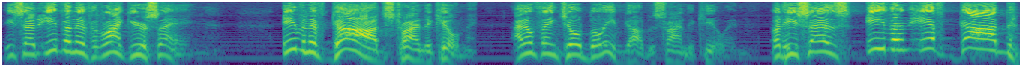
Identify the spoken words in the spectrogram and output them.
he said, even if like you're saying, even if God's trying to kill me, I don't think Job believed God was trying to kill him. But he says, even if God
